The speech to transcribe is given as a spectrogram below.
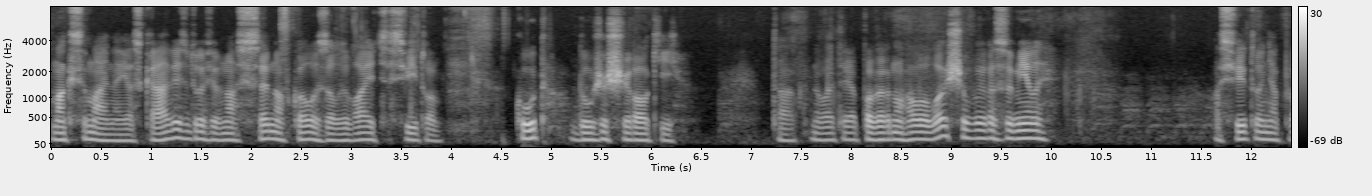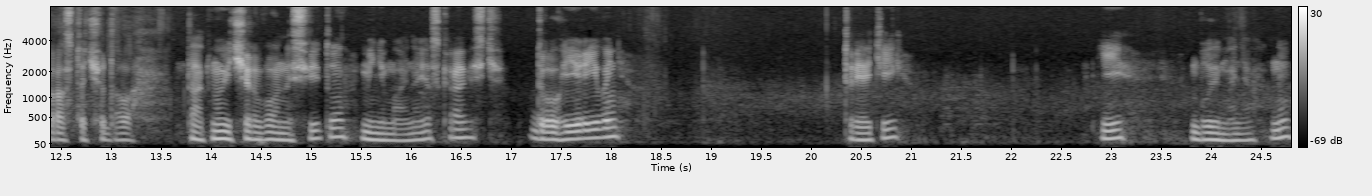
максимальна яскравість, друзі, у нас все навколо заливається світлом. Кут дуже широкий. Так, давайте я поверну головою, щоб ви розуміли. Освітлення просто чудове. Так, ну і червоне світло, мінімальна яскравість. Другий рівень. Третій. І блимання. Ну,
